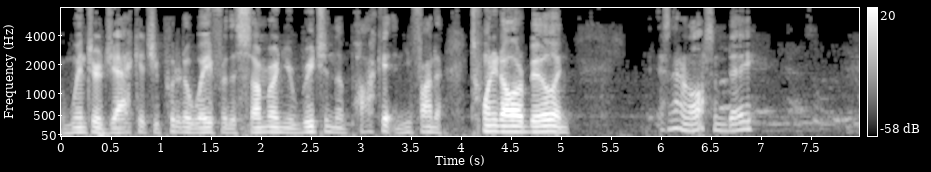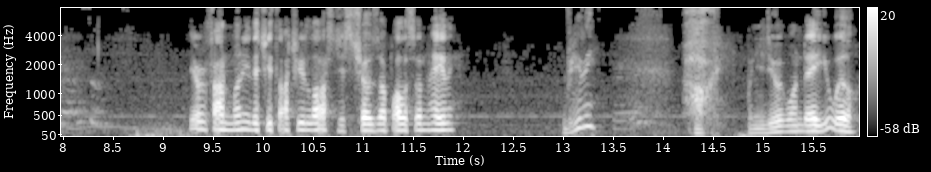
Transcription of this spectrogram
winter jacket, you put it away for the summer, and you reach in the pocket and you find a $20 bill, and isn't that an awesome day? You ever found money that you thought you lost just shows up all of a sudden, Haley? Really? Oh, when you do it one day, you will.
